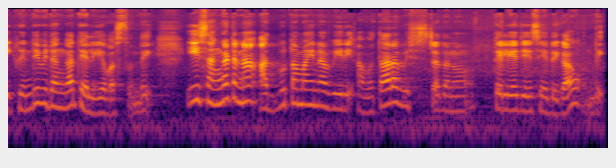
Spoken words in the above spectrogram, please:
ఈ క్రింది విధంగా తెలియవస్తుంది. ఈ సంఘటన అద్భుతమైన వీరి అవతార విశిష్టతను తెలియజేసేదిగా ఉంది.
